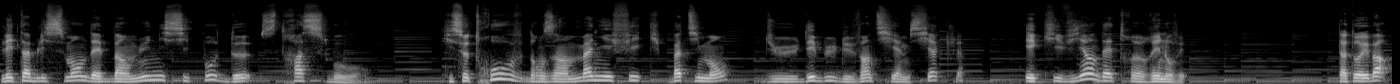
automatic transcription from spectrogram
l'établissement des bains municipaux de Strasbourg, qui se trouve dans un magnifique bâtiment du début du XXe siècle et qui vient d'être rénové. 例えば、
